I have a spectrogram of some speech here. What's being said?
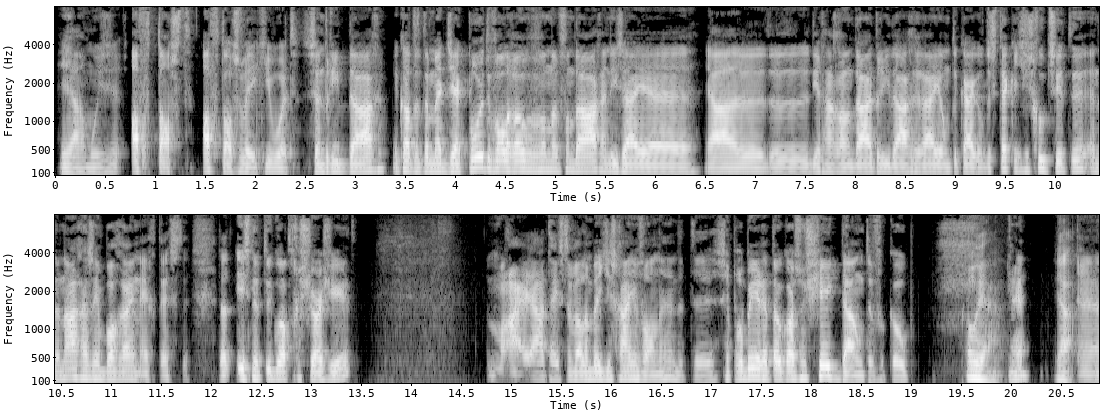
ja, moet je aftast, aftastweekje wordt. Het zijn drie dagen. Ik had het er met Jack Ploy toevallig over van, vandaag. En die zei, eh, ja, eh, die gaan gewoon daar drie dagen rijden om te kijken of de stekkertjes goed zitten. En daarna gaan ze in Bahrein echt testen. Dat is natuurlijk wat gechargeerd. Maar ja, het heeft er wel een beetje schijn van. Hè? Dat, eh, ze proberen het ook als een shakedown te verkopen. Oh ja. Hè? Ja. Eh,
